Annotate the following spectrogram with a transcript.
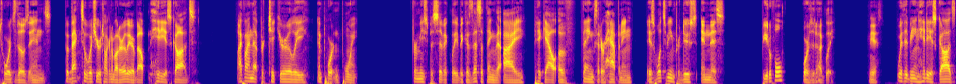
towards those ends. But back to what you were talking about earlier about hideous gods. I find that particularly important point for me specifically because that's the thing that I pick out of things that are happening is what's being produced in this beautiful or is it ugly? Yes. With it being hideous gods,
